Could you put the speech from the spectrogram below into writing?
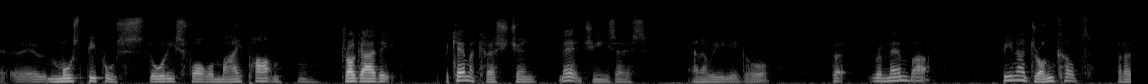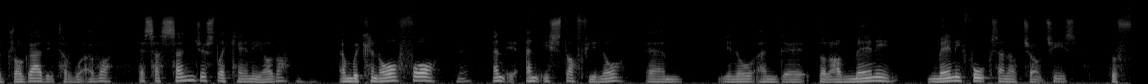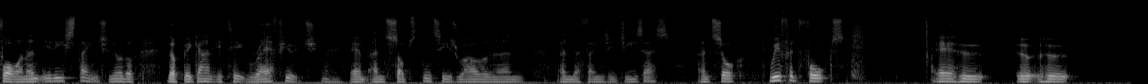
uh, most people's stories follow my pattern. Mm. Drug addict, became a Christian, met Jesus, and away you go. But remember, being a drunkard or a drug addict or whatever, it's a sin just like any other, mm-hmm. and we can all fall yeah. into, into stuff, you know. Um, you know, and uh, there are many, many folks in our churches who've fallen into these things. You know, they've they've begun to take refuge mm-hmm. um, in substances rather than in the things of Jesus. And so we've had folks uh, who, who, who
